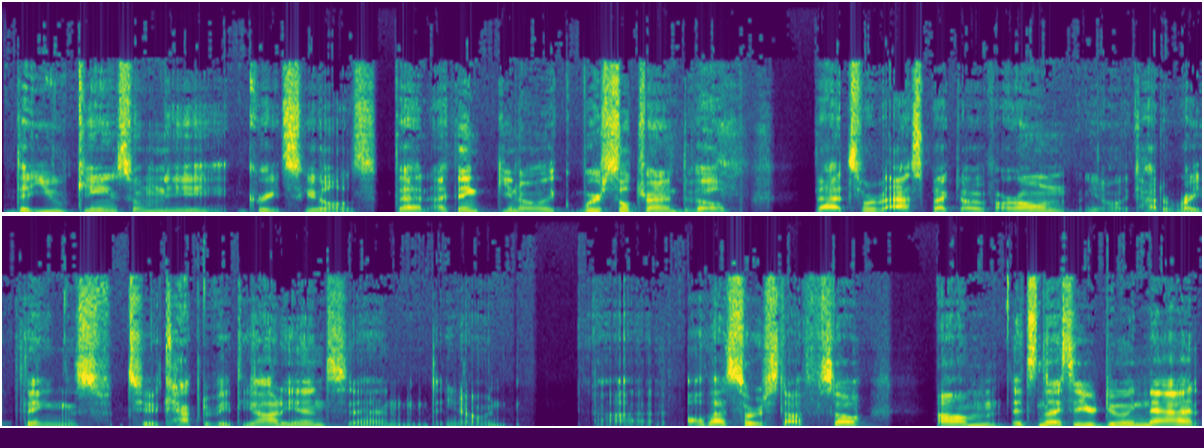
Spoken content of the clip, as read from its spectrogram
that you've gained so many great skills that I think, you know, like we're still trying to develop that sort of aspect of our own, you know, like how to write things to captivate the audience and, you know, and uh, all that sort of stuff. So um, it's nice that you're doing that.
